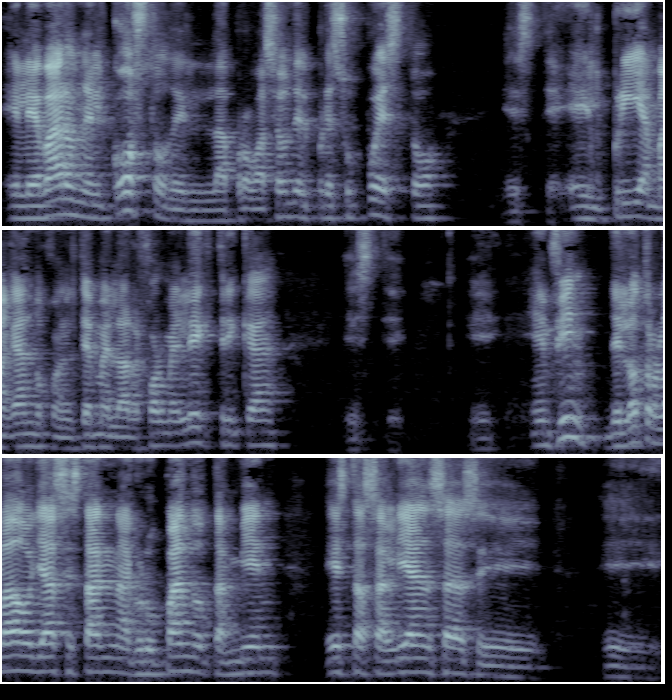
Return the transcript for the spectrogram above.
elevaron el costo de la aprobación del presupuesto, este, el PRI amagando con el tema de la reforma eléctrica, este, eh, en fin, del otro lado ya se están agrupando también estas alianzas eh, eh,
